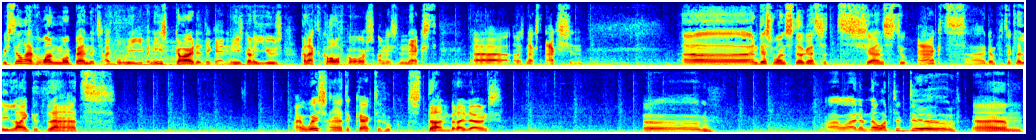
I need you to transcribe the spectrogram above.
We still have one more bandage, I believe, and he's guarded again, and he's gonna use collect call, of course, on his next, uh, on his next action. Uh, and this one still gets a chance to act. I don't particularly like that. I wish I had a character who could stun, but I don't. Um... Oh, I don't know what to do. Um...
